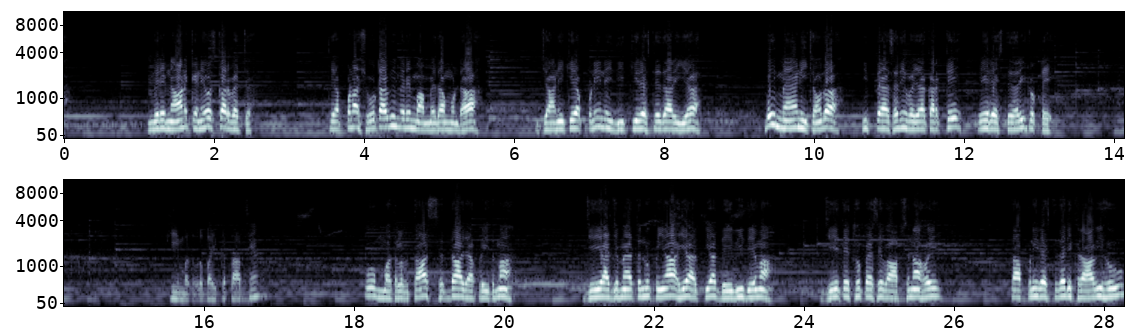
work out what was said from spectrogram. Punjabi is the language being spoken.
ਮੇਰੇ ਨਾਨਕੇ ਨੇ ਉਸ ਘਰ ਵਿੱਚ। ਤੇ ਆਪਣਾ ਛੋਟਾ ਵੀ ਮੇਰੇ ਮਾਮੇ ਦਾ ਮੁੰਡਾ। ਜਾਣੀ ਕਿ ਆਪਣੀ ਨਜ਼ਦੀਕੀ ਰਿਸ਼ਤੇਦਾਰੀ ਆ। ਬਈ ਮੈਂ ਨਹੀਂ ਚਾਹੁੰਦਾ ਵੀ ਪੈਸੇ ਦੀ ਵਜ੍ਹਾ ਕਰਕੇ ਇਹ ਰਿਸ਼ਤੇਦਾਰੀ ਟੁੱਟੇ। ਕੀ ਮਤਲਬ ਬਾਈ ਕਰਤਾਰ ਸਿਆ ਉਹ ਮਤਲਬ ਤਾਂ ਸਿੱਧਾ ਜਾ ਪ੍ਰੀਤਮਾ ਜੇ ਅੱਜ ਮੈਂ ਤੈਨੂੰ 50000 ਰੁਪਇਆ ਦੇ ਵੀ ਦੇਵਾਂ ਜੇ ਤੇਥੋਂ ਪੈਸੇ ਵਾਪਸ ਨਾ ਹੋਏ ਤਾਂ ਆਪਣੀ ਰਿਸ਼ਤੇਦਾਰੀ ਖਰਾਬ ਹੀ ਹੋਊ।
